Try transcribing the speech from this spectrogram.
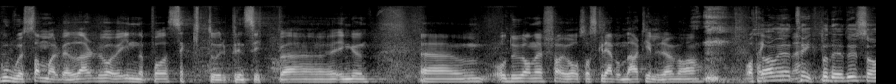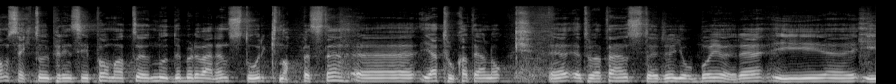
gode samarbeidet der? Du var jo inne på sektorprinsippet, Ingunn. Uh, og du Anders, har jo også skrevet om det her tidligere. Hva, hva tenker du om jeg tenker på det du sa om sektorprinsippet, om at uh, det burde være en stor knapp et sted. Uh, jeg tror ikke at det er nok. Jeg, tror at det er en større jobb å gjøre i, i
